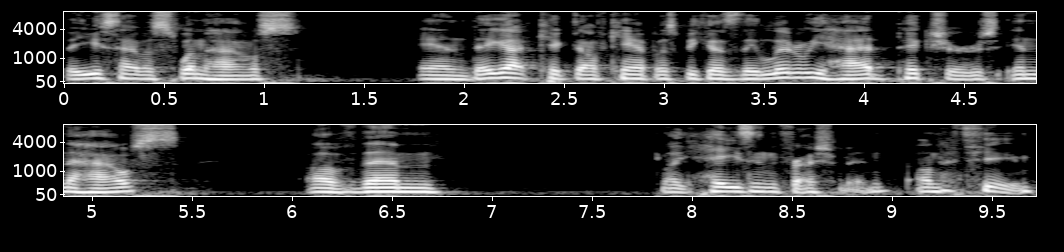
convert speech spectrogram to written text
they used to have a swim house and they got kicked off campus because they literally had pictures in the house of them like hazing freshmen on the team.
